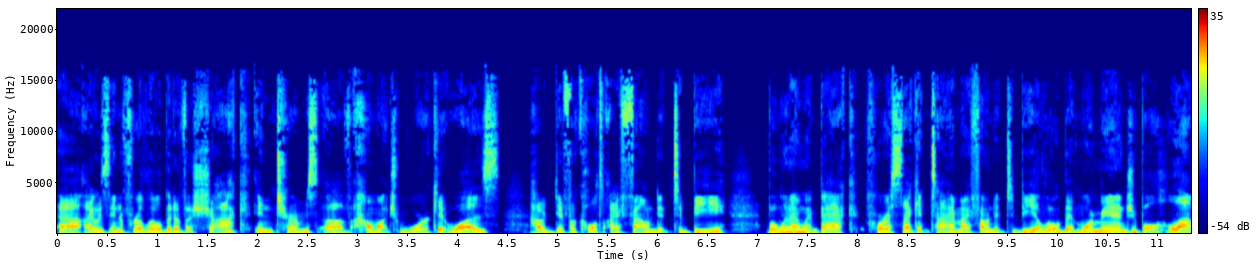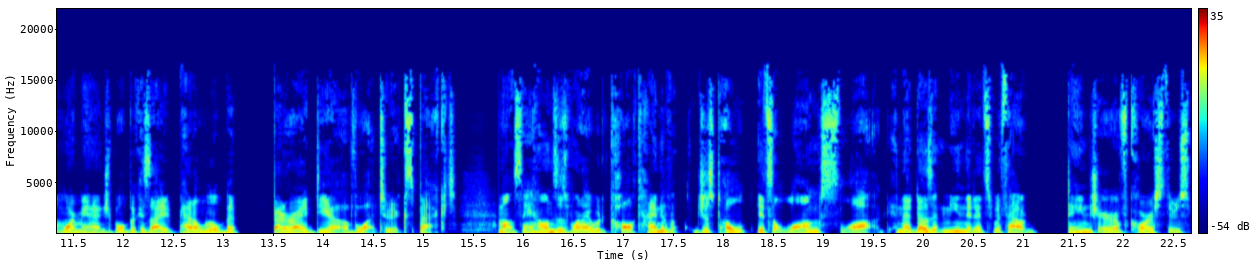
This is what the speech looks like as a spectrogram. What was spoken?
uh, I was in for a little bit of a shock in terms of how much work it was, how difficult I found it to be. But when I went back for a second time, I found it to be a little bit more manageable, a lot more manageable because I had a little bit better idea of what to expect. Mount St. Helens is what I would call kind of just a, it's a long slog. And that doesn't mean that it's without danger. Of course, there's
